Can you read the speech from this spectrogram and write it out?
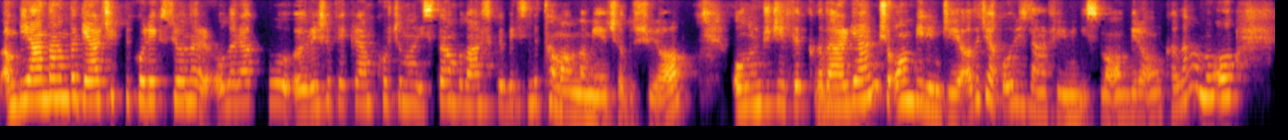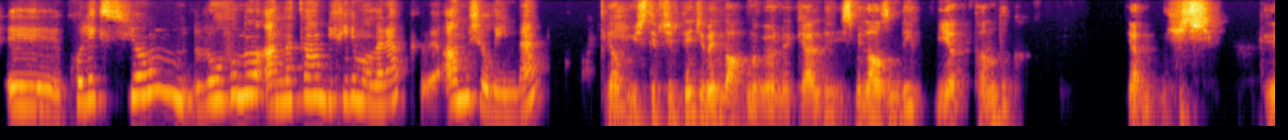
ama bir yandan da gerçek bir koleksiyoner olarak bu e, Reşat Ekrem Koçu'nun İstanbul Ansiklopedisini tamamlamaya çalışıyor. 10. cilde kadar gelmiş, 11.yi alacak. O yüzden filmin ismi 11'e 10 kala ama o e, koleksiyon ruhunu anlatan bir film olarak e, almış olayım ben. Ya bu istifçilik deyince benim de aklıma bir örnek geldi. İsmi lazım değil. Yak- tanıdık. Yani hiç e,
